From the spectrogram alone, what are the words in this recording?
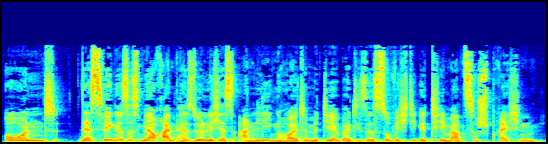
Und deswegen ist es mir auch ein persönliches Anliegen, heute mit dir über dieses so wichtige Thema zu sprechen.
